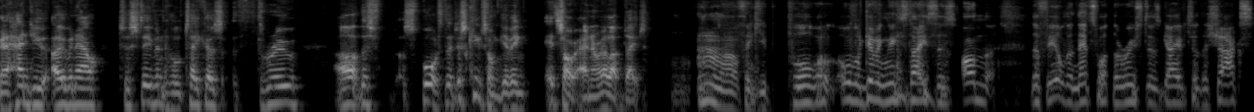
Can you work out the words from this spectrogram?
going to hand you over now to Stephen, who'll take us through uh, the sport that just keeps on giving. It's our NRL update. Oh, thank you, Paul. Well, all the giving these days is on the field, and that's what the Roosters gave to the Sharks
